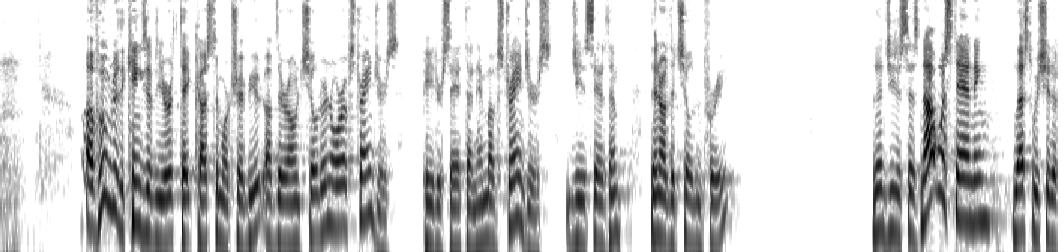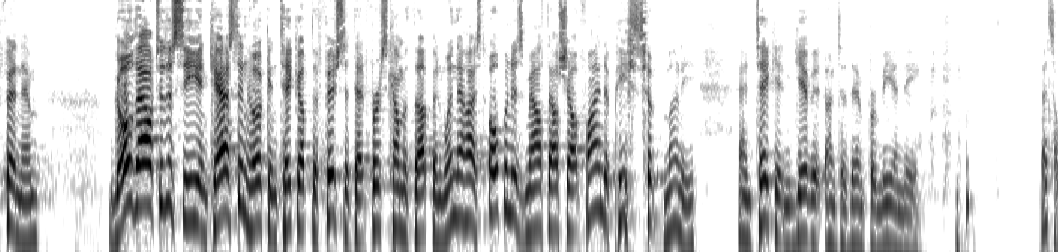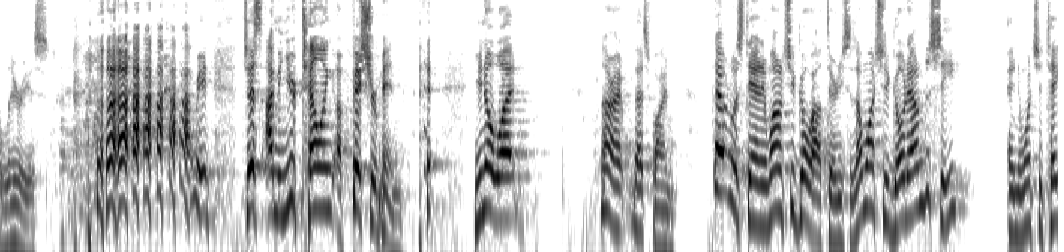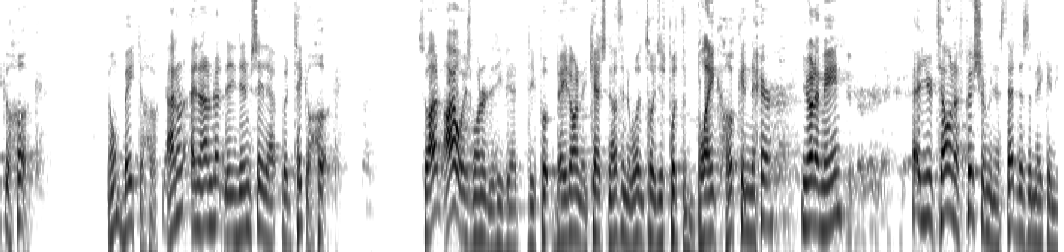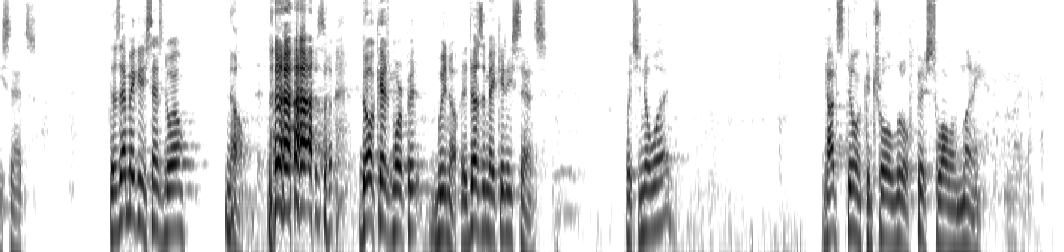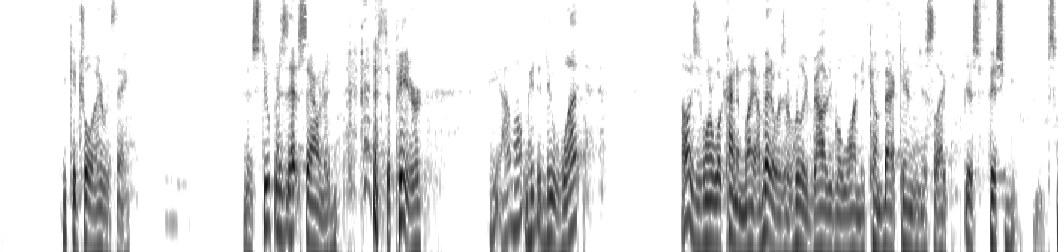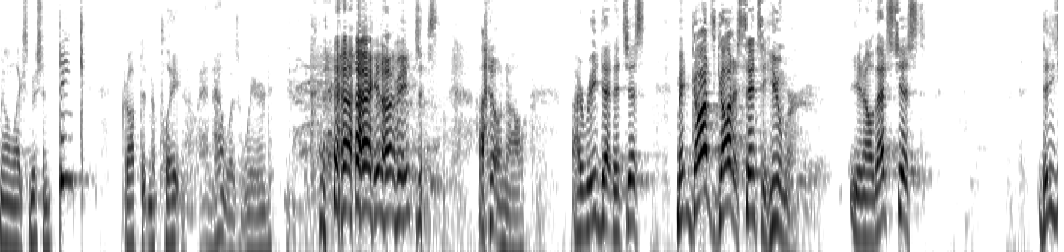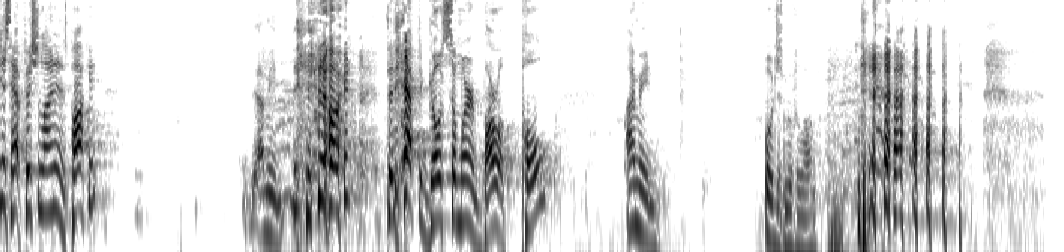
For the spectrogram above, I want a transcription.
Of whom do the kings of the earth take custom or tribute? Of their own children or of strangers? Peter saith unto him, of strangers. Jesus saith unto him, then are the children free? And then Jesus says, notwithstanding, lest we should offend them, go thou to the sea and cast an hook and take up the fish that that first cometh up. And when thou hast opened his mouth, thou shalt find a piece of money and take it and give it unto them for me and thee. That's hilarious. I mean, just, I mean, you're telling a fisherman, you know what? All right, that's fine. That was standing. Why don't you go out there? And he says, I want you to go down to the sea and I want you to take a hook. Don't bait the hook. I don't, and I'm not, he didn't say that, but take a hook. So I, I always wondered, did he, did he put bait on it and catch nothing? It wasn't until he just put the blank hook in there. You know what I mean? And you're telling a fisherman this. That doesn't make any sense. Does that make any sense, Doyle? No. so, Doyle catch more fish. We know. It doesn't make any sense. But you know what? God's still in control of little fish swallowing money. He controls everything. And as stupid as that sounded to Peter, I want me to do what? I was just wondering what kind of money. I bet it was a really valuable one. He come back in and just like, just fish smelling like submission. Dink! Dropped it in a plate. Man, that was weird. you know what I mean? Just, I don't know. I read that and it just, man, God's got a sense of humor. You know, that's just, did he just have fishing line in his pocket? I mean, you know, did he have to go somewhere and borrow a pole? I mean, we'll just move along.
